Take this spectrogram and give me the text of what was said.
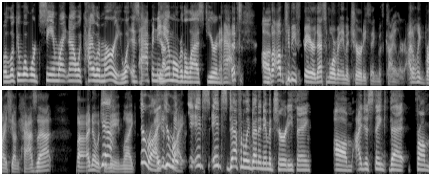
But look at what we're seeing right now with Kyler Murray. What has happened to yeah. him over the last year and a half? That's Uh, but uh, to be fair, that's more of an immaturity thing with Kyler. I don't think Bryce Young has that, but I know what yeah, you mean. Like you're right. You're right. It's it's definitely been an immaturity thing. Um, I just think that from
